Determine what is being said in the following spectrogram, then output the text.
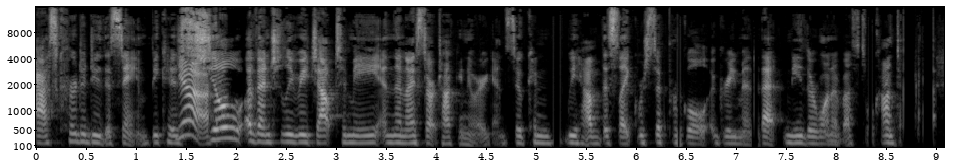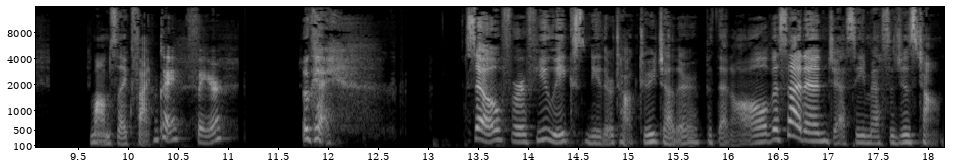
ask her to do the same? Because Yeah. she'll eventually reach out to me and then I start talking to her again. So can we have this like reciprocal agreement that neither one of us will contact? Mom's like, fine. Okay, fair. Okay. So for a few weeks, neither talked to each other, but then all of a sudden, Jesse messages Tom.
